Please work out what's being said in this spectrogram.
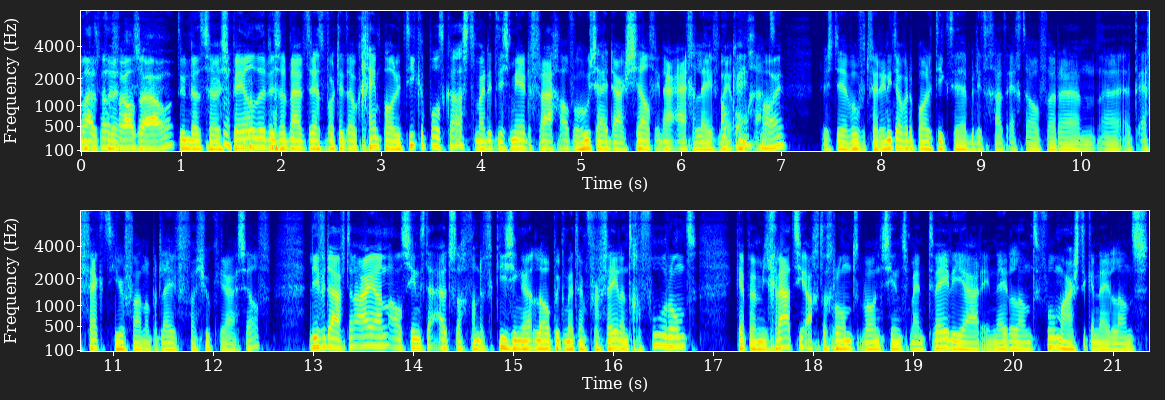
dat, we het eh, vooral zo houden. toen dat zo speelde. Dus wat mij betreft wordt dit ook geen politieke podcast. Maar dit is meer de vraag over hoe zij daar zelf in haar eigen leven mee Oké, omgaat. mooi. Dus de, we hoeven het verder niet over de politiek te hebben. Dit gaat echt over ehm, eh, het effect hiervan op het leven van Shukira zelf. Lieve David en Arjan, al sinds de uitslag van de verkiezingen loop ik met een vervelend gevoel rond. Ik heb een migratieachtergrond, woon sinds mijn tweede jaar in Nederland, voel me hartstikke Nederlands.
